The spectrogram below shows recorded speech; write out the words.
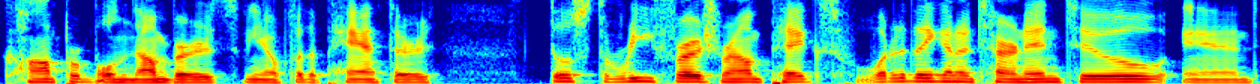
comparable numbers, you know, for the Panthers. Those three first round picks, what are they going to turn into? And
